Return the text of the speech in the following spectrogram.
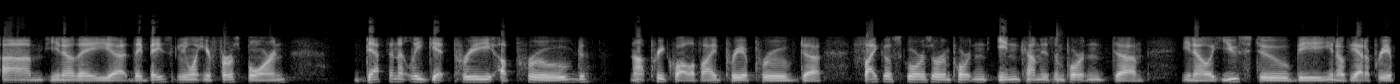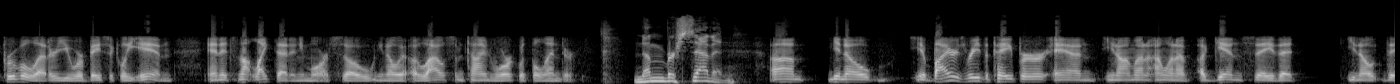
Um, you know, they uh, they basically want your firstborn. Definitely get pre-approved, not pre-qualified, pre-approved. Uh, FICO scores are important. Income is important. Um, you know, it used to be, you know, if you had a pre-approval letter, you were basically in, and it's not like that anymore. So, you know, allow some time to work with the lender. Number seven. Um, you know, you know, buyers read the paper, and you know, I want I want to again say that you know the,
